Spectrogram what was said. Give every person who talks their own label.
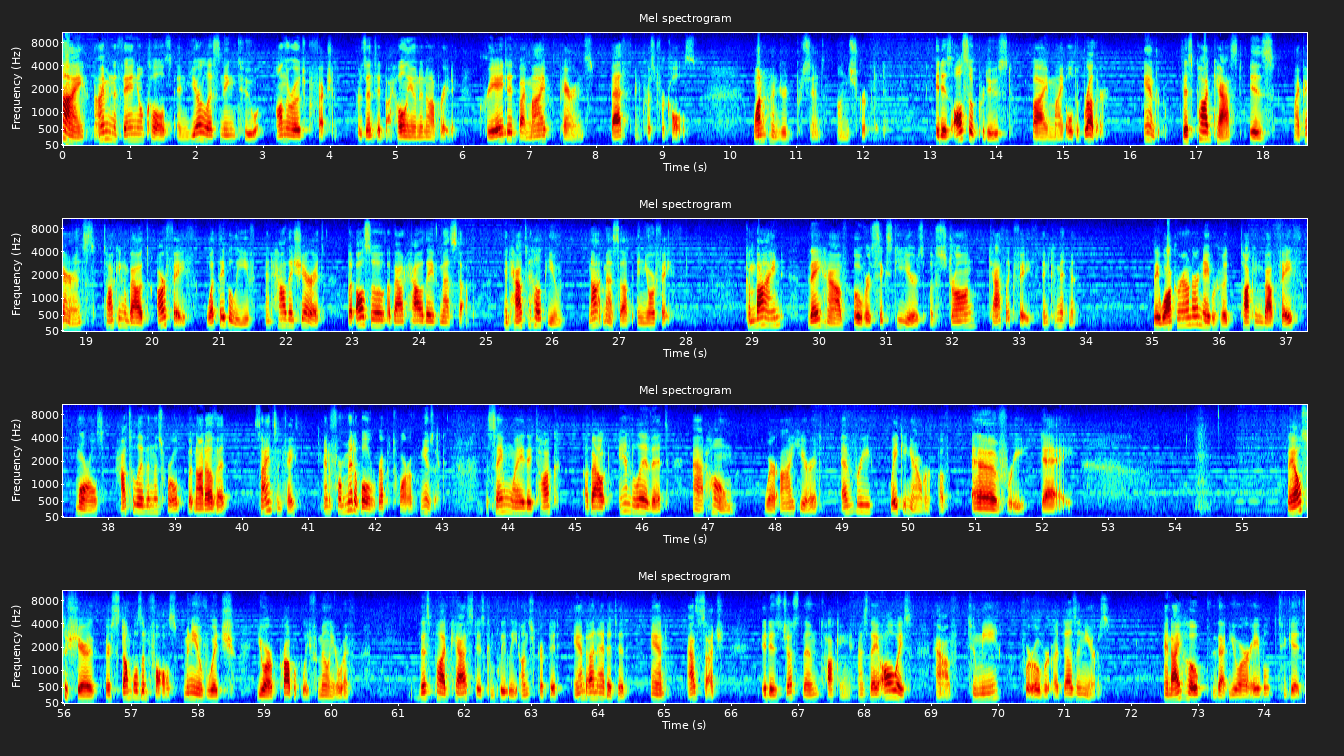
Speaker 1: Hi, I'm Nathaniel Coles, and you're listening to On the Road to Perfection, presented by Wholly Owned and Operated, created by my parents, Beth and Kristofer Coles. 100% unscripted. It is also produced by my older brother, Andrew. This podcast is my parents talking about our faith, what they believe, and how they share it, but also about how they've messed up, and how to help you not mess up in your faith. Combined, they have over 60 years of strong Catholic faith and commitment. They walk around our neighborhood talking about faith, morals, how to live in this world but not of it, science and faith, and a formidable repertoire of music. The same way they talk about and live it at home, where I hear it every waking hour of every day. They also share their stumbles and falls, many of which you are probably familiar with. This podcast is completely unscripted and unedited, and, as such, it is just them talking, as they always have, to me for over a dozen years. And I hope that you are able to get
